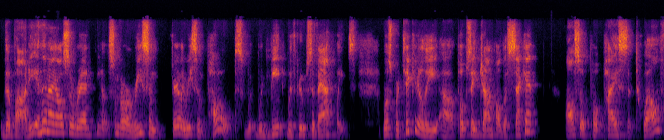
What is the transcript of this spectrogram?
the body. And then I also read, you know, some of our recent, fairly recent popes would, would meet with groups of athletes most particularly uh, Pope St. John Paul II, also Pope Pius XII.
